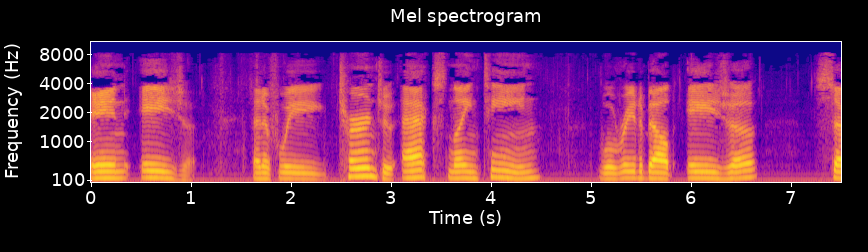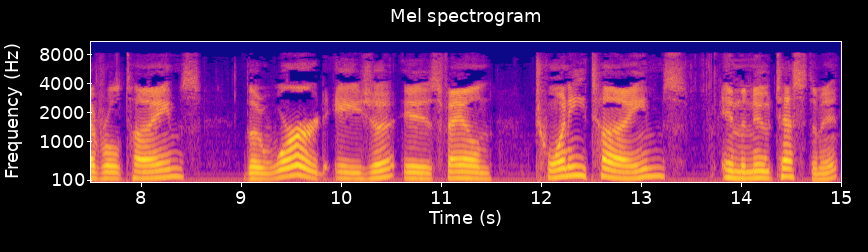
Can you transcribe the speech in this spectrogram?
in Asia. And if we turn to Acts 19, we'll read about Asia several times. The word Asia is found 20 times in the New Testament,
